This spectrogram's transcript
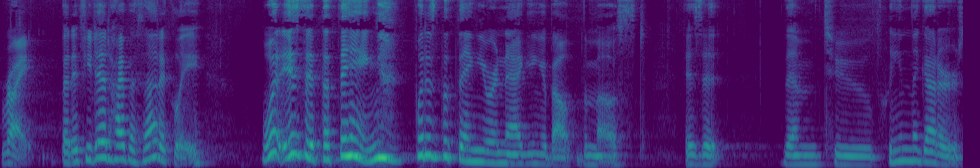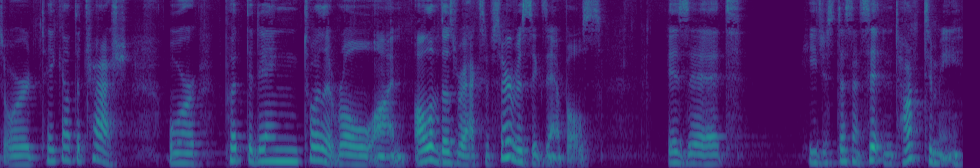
Right. But if you did hypothetically, what is it the thing? What is the thing you are nagging about the most? Is it them to clean the gutters or take out the trash or put the dang toilet roll on? All of those were acts of service examples. Is it he just doesn't sit and talk to me?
